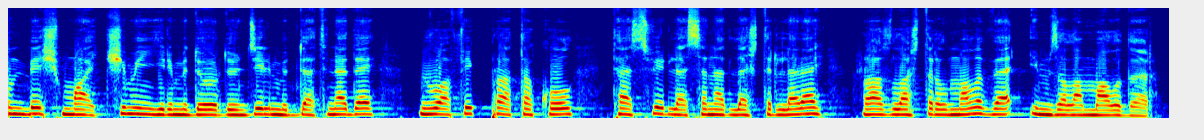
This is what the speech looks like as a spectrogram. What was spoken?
15 may 2024-cü il müddətinədək müvafiq protokol təsvirlə sənədləşdirilərək razılaşdırılmalı və imzalanmalıdır.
